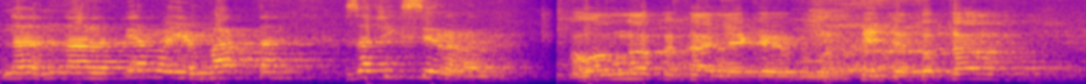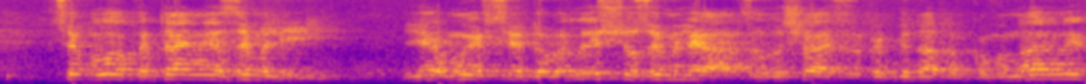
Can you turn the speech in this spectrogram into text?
на, на 1 марта зафиксированы. Головне питання, яке було піднято там, це було питання землі. Ми всі довели, що земля залишається за комбінатом комунальних,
